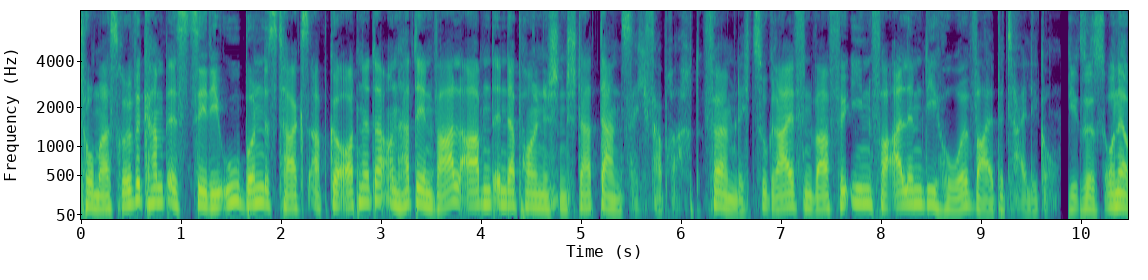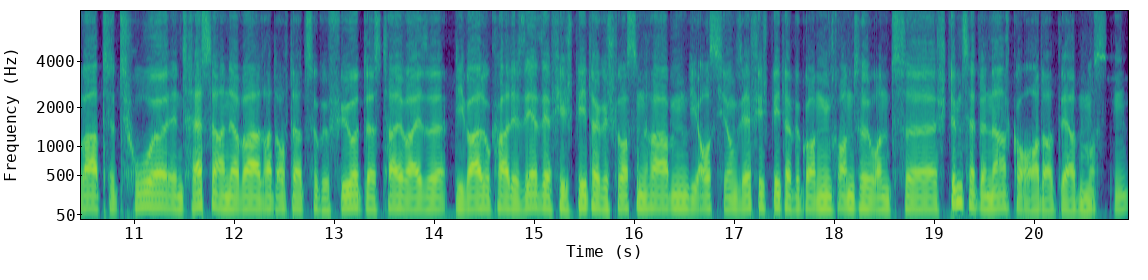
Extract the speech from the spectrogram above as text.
Thomas Röwekamp ist CDU-Bundestagsabgeordneter und hat den Wahlabend in der polnischen Stadt Danzig verbracht. Förmlich zu greifen war für ihn vor allem die hohe Wahlbeteiligung. Dieses unerwartet hohe Interesse an der Wahl hat auch dazu geführt, dass teilweise die Wahllokale sehr, sehr viel später geschlossen haben, die Auszählung sehr viel später begonnen konnte und äh, Stimmzettel nachgeordert werden mussten.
